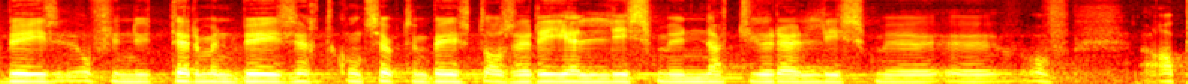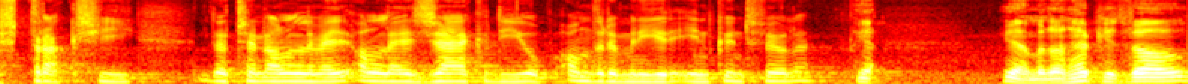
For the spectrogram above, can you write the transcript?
bezig, of je nu termen bezigt, concepten bezigt als realisme, naturalisme uh, of abstractie. Dat zijn allerlei, allerlei zaken die je op andere manieren in kunt vullen. Ja. Ja, maar dan heb je het wel,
